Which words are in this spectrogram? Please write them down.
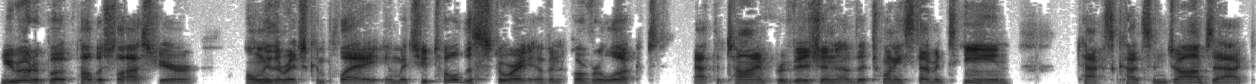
you wrote a book published last year, Only the Rich Can Play, in which you told the story of an overlooked at the time provision of the 2017 Tax Cuts and Jobs Act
